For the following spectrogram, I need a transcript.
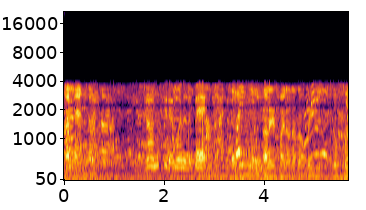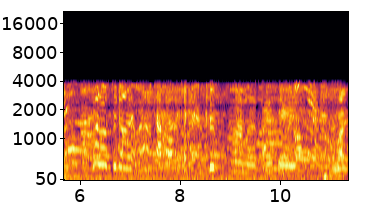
Love that Um, you see that one in the back. Oh, they might on that little leaf, little food over there. What else you doing? One on top of the other. Mama, are you serious? Right,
